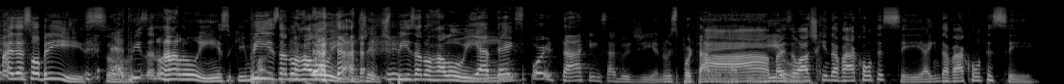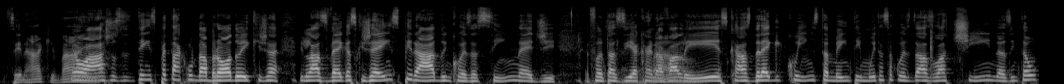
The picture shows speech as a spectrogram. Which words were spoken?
Mas é sobre isso. É, pisa no Halloween, isso que importa. Pisa no Halloween, gente. Pisa no Halloween. E até exportar, quem sabe, o dia. Não exportar Ah, mas eu acho que ainda vai acontecer. Ainda vai acontecer. Será que vai? Eu acho. Tem espetáculo da Broadway que já, em Las Vegas que já é inspirado em coisa assim, né? De fantasia Carnaval. carnavalesca. As drag queens também tem muita essa coisa das latinas. Então,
